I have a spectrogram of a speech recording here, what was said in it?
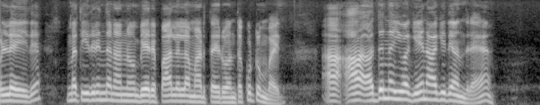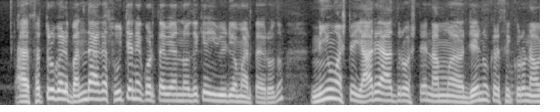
ಒಳ್ಳೆಯ ಇದೆ. ಮತ್ತು ಇದರಿಂದ ನಾನು ಬೇರೆ ಪಾಲೆಲ್ಲ ಮಾಡ್ತಾ ಇರುವಂಥ ಕುಟುಂಬ ಇದು. ಅದನ್ನು ಇವಾಗ ಏನಾಗಿದೆ ಅಂದರೆ ಆ, ಶತ್ರುಗಳು ಬಂದಾಗ ಸೂಚನೆ ಕೊಡ್ತವೆ ಅನ್ನೋದಕ್ಕೆ ಈ ವಿಡಿಯೋ ಮಾಡ್ತಾ ಇರೋದು. ನೀವು ಅಷ್ಟೇ, ಯಾರೇ ಆದರೂ ಅಷ್ಟೇ, ನಮ್ಮ ಜೇನು ಸಿಕ್ಕರು ನಾವು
